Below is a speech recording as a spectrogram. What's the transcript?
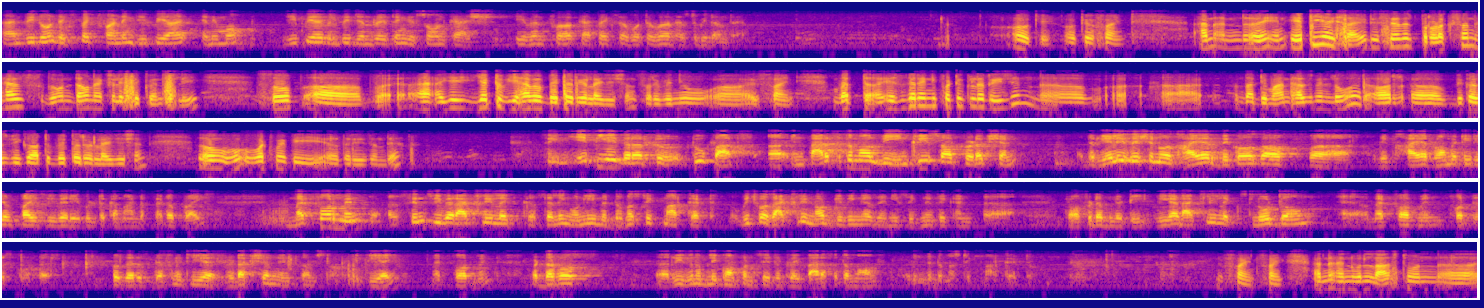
and we don't expect funding GPI anymore. GPI will be generating its own cash, even for capex or whatever has to be done there. Okay, okay, fine. And, and uh, in API side, you say that production has gone down actually sequentially. So, uh, uh yet we have a better realization, so revenue is fine. But is there any particular reason uh, uh, the demand has been lower or uh, because we got a better realization? So what may be uh, the reason there? So in API, there are two, two parts. Uh, in paracetamol, we increased our production the realization was higher because of uh, the higher raw material price, we were able to command a better price. Metformin, uh, since we were actually like uh, selling only in the domestic market, which was actually not giving us any significant uh, profitability, we had actually like slowed down uh, metformin for this quarter. So there is definitely a reduction in terms of API, metformin, but that was uh, reasonably compensated by paracetamol in the domestic market. Fine, fine. And and one last one, uh,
